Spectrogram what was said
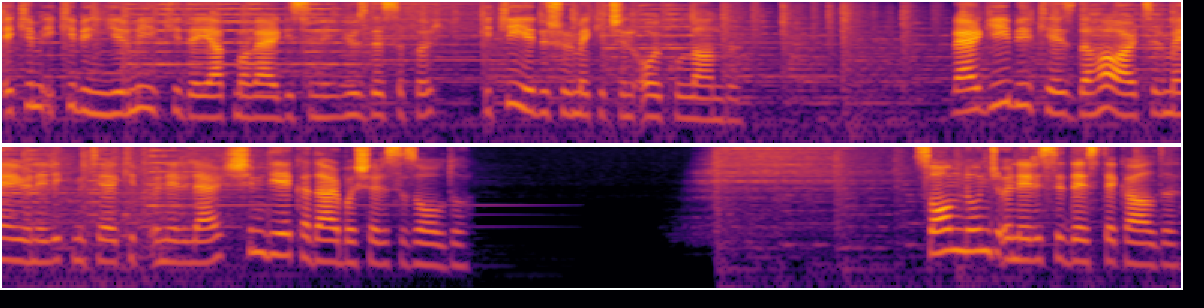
Ekim 2022'de yakma vergisini %0,2'ye düşürmek için oy kullandı. Vergiyi bir kez daha artırmaya yönelik müteakip öneriler şimdiye kadar başarısız oldu. Son lunch önerisi destek aldı.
